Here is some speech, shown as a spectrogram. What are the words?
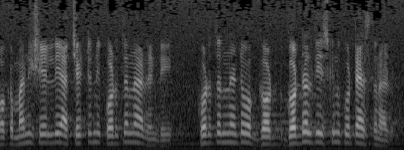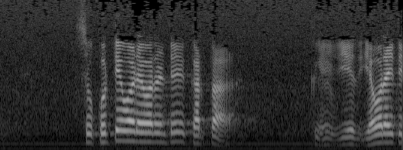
ఒక మనిషి వెళ్ళి ఆ చెట్టుని కొడుతున్నాడండి. కొడుతున్నట్టు ఒక గొడ్- గొడ్డలు తీసుకుని కొట్టేస్తున్నాడు. సో కొట్టేవాడు ఎవరంటే కర్త. ఎవరైతే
